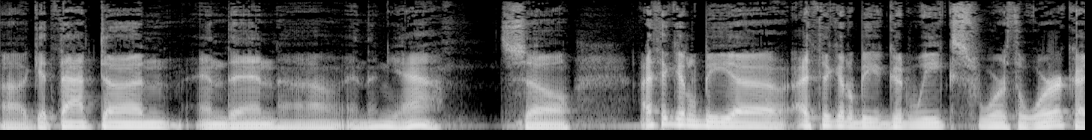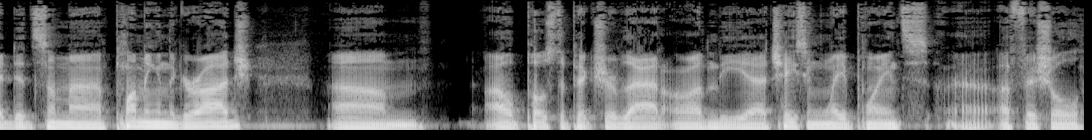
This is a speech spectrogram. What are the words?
uh, get that done, and then uh, and then yeah. So I think it'll be uh, I think it'll be a good week's worth of work. I did some uh, plumbing in the garage. Um, I'll post a picture of that on the uh, Chasing Waypoints uh, official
